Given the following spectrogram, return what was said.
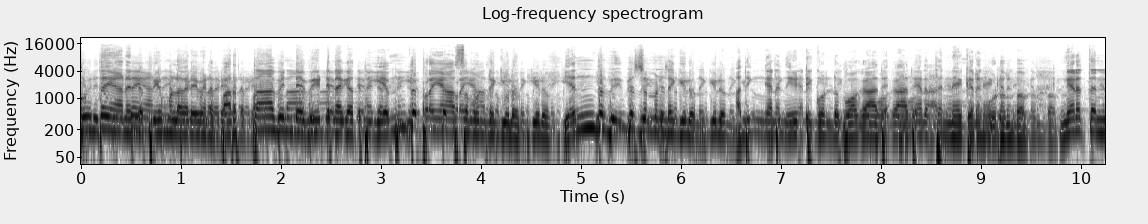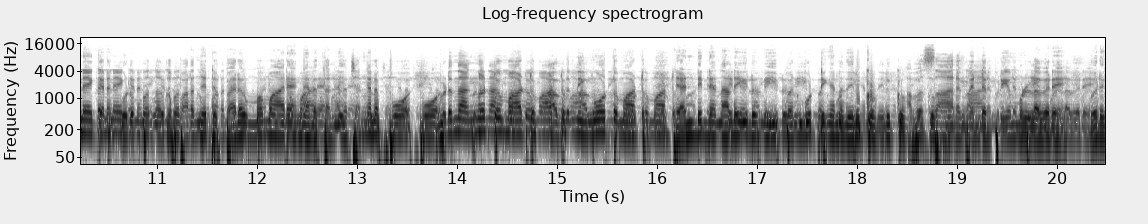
ചിന്തയാണ് എന്റെ പ്രിയമുള്ളവരെ വേണ്ട. ഭർത്താവിന്റെ വീട്ടിനകത്ത് എന്ത് പ്രയാസമുണ്ടെങ്കിലും എന്ത് വിവശമുണ്ടെങ്കിലും വിഷമുണ്ടെങ്കിലും അതിങ്ങനെ നീട്ടിക്കൊണ്ടു പോകാതെ അങ്ങനെ തന്നെ കരം കുടുംബം ഇങ്ങനെ തന്നെ കരം കുടുംബം എന്നൊക്കെ പറഞ്ഞിട്ട് പല ഉമ്മമാരെ അങ്ങനെ തള്ളിച്ച് അങ്ങനെ പോ ഇവിടുന്ന് അങ്ങോട്ടും മാട്ടും അവിടുന്ന് ഇങ്ങോട്ടും മാട്ടും രണ്ടിന്റെ നടയിലും ഈ പെൺകുട്ടി ഇങ്ങനെ നിൽക്കും. അവസാനം എന്റെ പ്രിയമുള്ളവരെ ഒരു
